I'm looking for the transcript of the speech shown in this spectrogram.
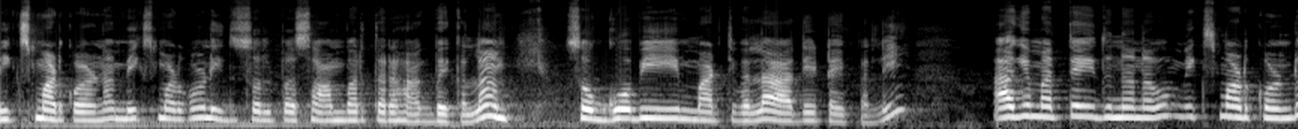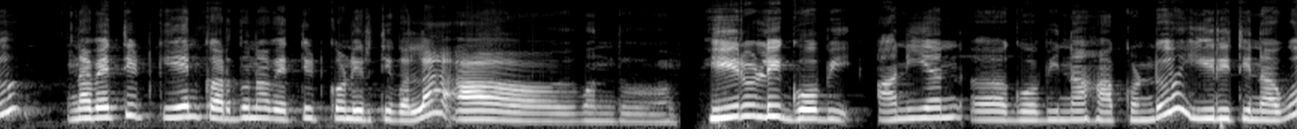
ಮಿಕ್ಸ್ ಮಾಡ್ಕೊಳ್ಳೋಣ. ಮಿಕ್ಸ್ ಮಾಡ್ಕೊಂಡು ಇದು ಸ್ವಲ್ಪ ಸಾಂಬಾರು ಥರ ಹಾಕಬೇಕಲ್ಲ? ಸೊ ಗೋಬಿ ಮಾಡ್ತೀವಲ್ಲ ಅದೇ ಟೈಪಲ್ಲಿ ಹಾಗೆ ಮತ್ತು ಇದನ್ನು ನಾವು ಮಿಕ್ಸ್ ಮಾಡಿಕೊಂಡು ನಾವು ಎತ್ತಿಟ್, ಏನು ಕರೆದು ನಾವು ಎತ್ತಿಟ್ಕೊಂಡಿರ್ತೀವಲ್ಲ, ಆ ಒಂದು ಈರುಳ್ಳಿ, ಗೋಬಿ, ಆನಿಯನ್ ಗೋಬಿನ ಹಾಕ್ಕೊಂಡು ಈ ರೀತಿ ನಾವು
